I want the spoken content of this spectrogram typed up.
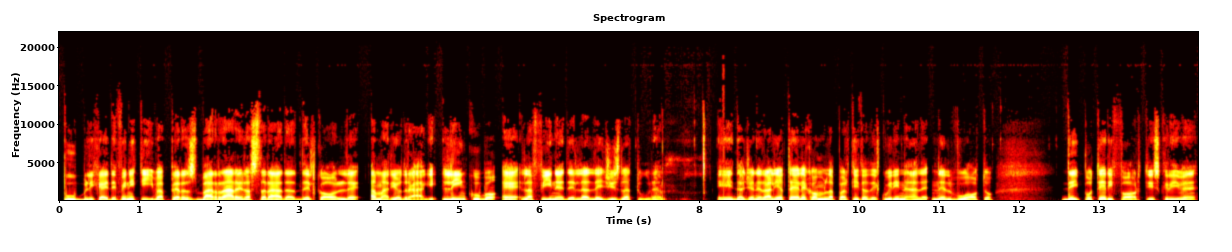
pubblica e definitiva per sbarrare la strada del colle a Mario Draghi. L'incubo è la fine della legislatura e da Generali a Telecom la partita del Quirinale nel vuoto dei poteri forti, scrive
